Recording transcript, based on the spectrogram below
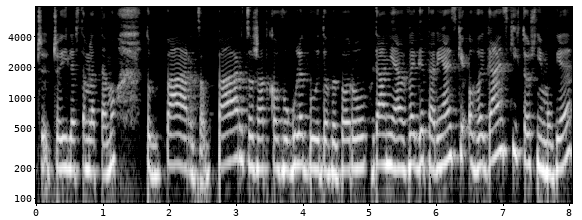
czy, czy ileś tam lat temu, to bardzo, bardzo rzadko w ogóle były do wyboru dania wegetariańskie. O wegańskich to już nie mówię.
